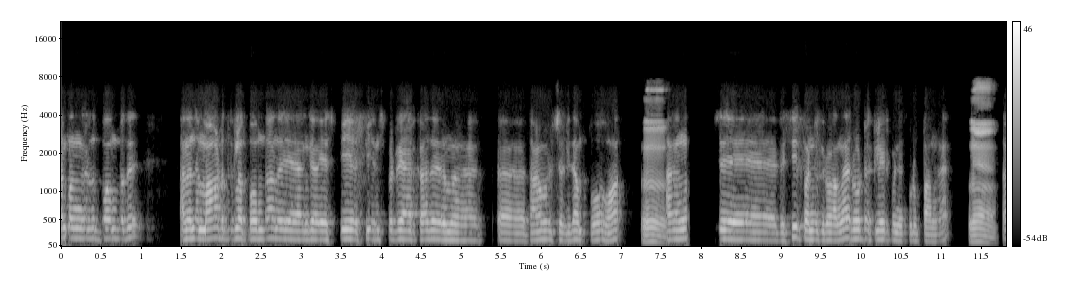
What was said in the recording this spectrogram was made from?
நம்ம இங்க இருந்து போகும்போது அந்தந்த மாவட்டத்துக்குள்ள போகும்போது அந்த அங்க எஸ்பி எஸ்பி இன்ஸ்பெக்டர் யாருக்காவது நம்ம தகவல் சொல்லி தான் போவோம் அங்க ரிசீவ் பண்ணிக்கிடுவாங்க. ரூட்டை கிளியர் பண்ணி கொடுப்பாங்க. ஆ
